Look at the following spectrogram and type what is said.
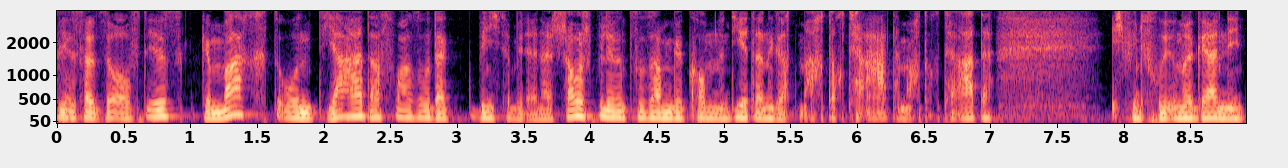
wie das halt so oft ist, gemacht und ja, das war so, da bin ich dann mit einer Schauspielerin zusammengekommen und die hat dann gesagt, mach doch Theater, mach doch Theater. Ich bin früher immer gerne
